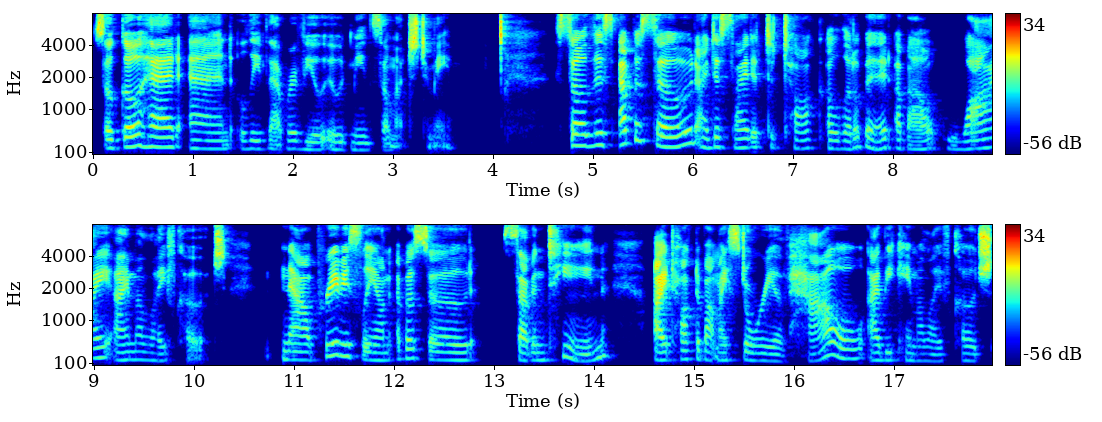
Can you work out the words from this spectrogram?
So go ahead and leave that review. It would mean so much to me. So, this episode, I decided to talk a little bit about why I'm a life coach. Now, previously on episode 17, I talked about my story of how I became a life coach.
